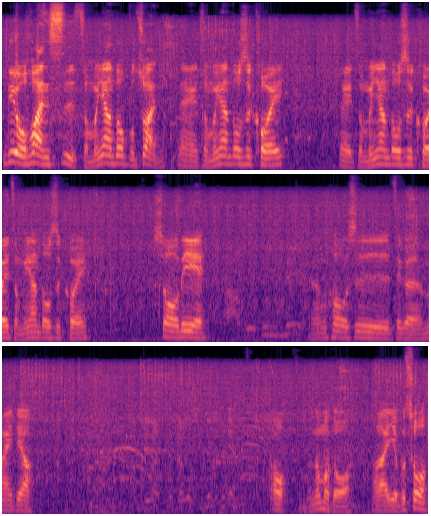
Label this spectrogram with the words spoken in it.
六换四，怎么样都不赚，哎，怎么样都是亏，对，怎么样都是亏，怎么样都是亏。狩猎，然后是这个卖掉。哦，怎么那么多？好了，也不错。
